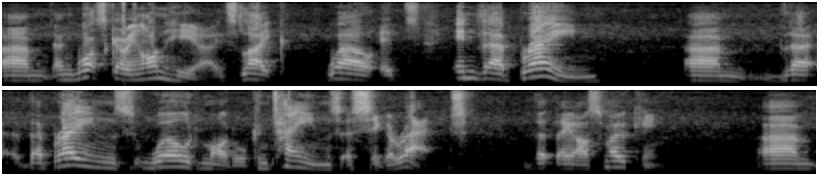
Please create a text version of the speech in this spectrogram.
Um, and what's going on here? It's like, well, it's in their brain um, the, their brain's world model contains a cigarette that they are smoking. Um,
